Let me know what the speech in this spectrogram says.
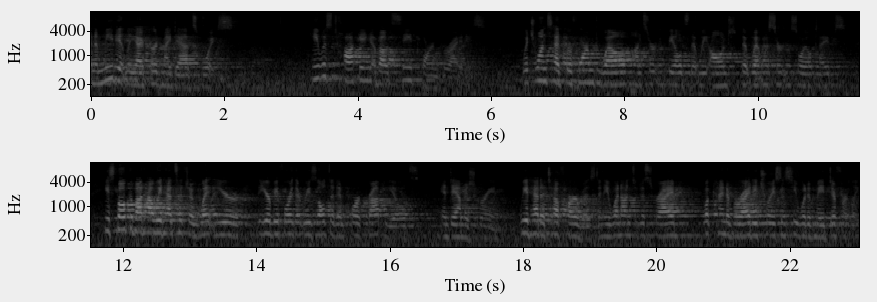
and immediately I heard my dad's voice. He was talking about seed corn varieties, which ones had performed well on certain fields that we owned that went with certain soil types. He spoke about how we'd had such a wet year the year before that resulted in poor crop yields and damaged grain. We had had a tough harvest, and he went on to describe what kind of variety choices he would have made differently,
